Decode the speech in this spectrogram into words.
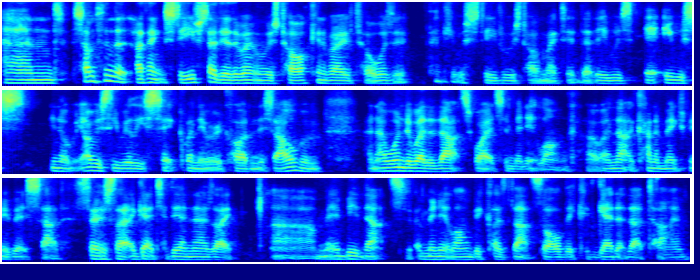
And something that I think Steve said the other when we was talking about, or was it? I think it was Steve who was talking about it. That he was, he was, you know, obviously really sick when they were recording this album, and I wonder whether that's why it's a minute long. Oh, and that kind of makes me a bit sad. So it's like I get to the end and I was like, ah, maybe that's a minute long because that's all they could get at that time.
